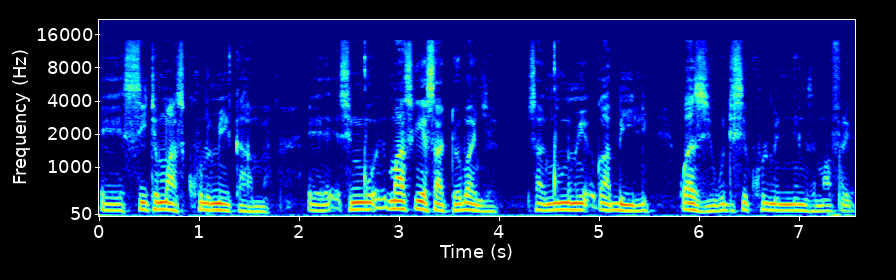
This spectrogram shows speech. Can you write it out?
Eh sithi uma sikhuluma igama eh sinqu- masike sadoba nje sanquma imi- kabili kwazi ukuthi sikhulume eningizimu Afrika.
